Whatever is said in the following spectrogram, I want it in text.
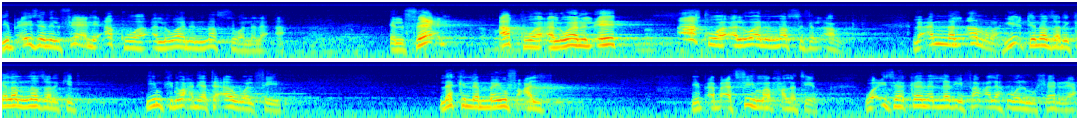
يبقى إذن الفعل أقوى ألوان النص ولا لأ؟ الفعل أقوى ألوان الإيه؟ أقوى ألوان النص في الأمر. لأن الأمر يأتي نظري كلام نظري كده. يمكن واحد يتأول فيه. لكن لما يفعل يبقى بقت فيه مرحلتين. وإذا كان الذي فعل هو المشرع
